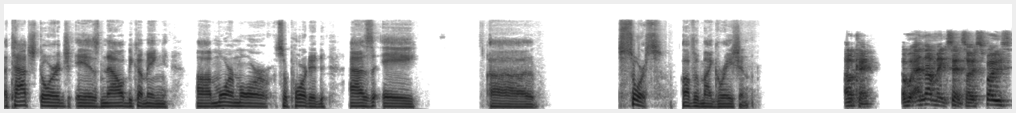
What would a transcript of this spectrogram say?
attached storage is now becoming uh, more and more supported as a uh, source of a migration. Okay, Oh, and that makes sense. So I suppose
